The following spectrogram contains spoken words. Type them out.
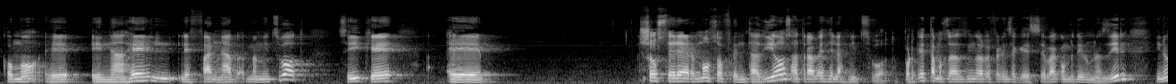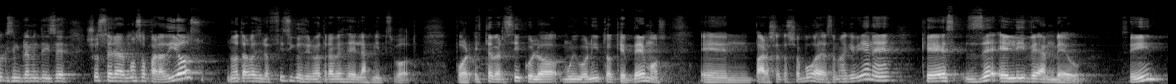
como enahel lefanab mitzvot, ¿sí? que yo seré hermoso frente a Dios a través de las mitzvot. ¿Por qué estamos haciendo referencia a que se va a convertir en un nazir? Y no que simplemente dice, yo seré hermoso para Dios, no a través de los físicos, sino a través de las mitzvot. Por este versículo muy bonito que vemos en Parashat Shabbat de la semana que viene, que es Ze Eli ¿sí?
